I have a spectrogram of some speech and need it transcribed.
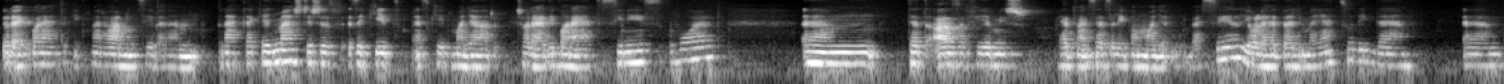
öreg barát, akik már 30 éve nem látták egymást, és ez, ez, egy két, ez két magyar családi barát színész volt. Um, tehát az a film is 70%-ban magyarul beszél, jól lehet Berlinben játszódik, de um,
